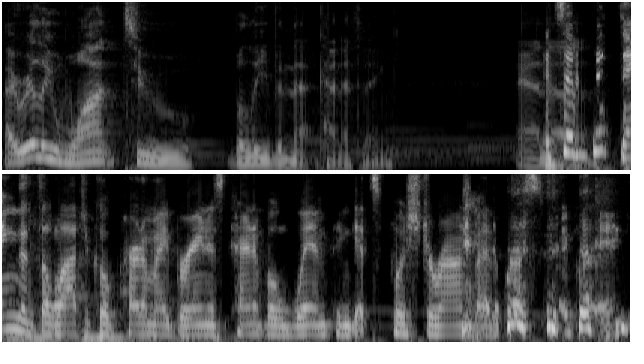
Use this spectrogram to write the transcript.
I really want to believe in that kind of thing. And It's uh, a good thing that the logical part of my brain is kind of a wimp and gets pushed around by the rest of my brain.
